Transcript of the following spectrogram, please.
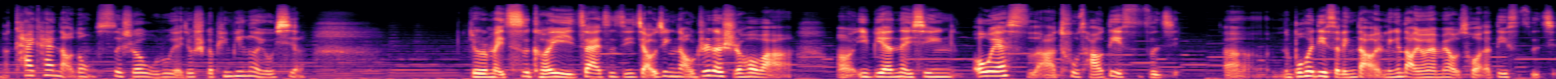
那开开脑洞，四舍五入也就是个拼拼乐游戏了。就是每次可以在自己绞尽脑汁的时候吧，呃，一边内心 OS 啊吐槽 diss 自己，呃，不会 diss 领导，领导永远没有错的，diss 自己。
